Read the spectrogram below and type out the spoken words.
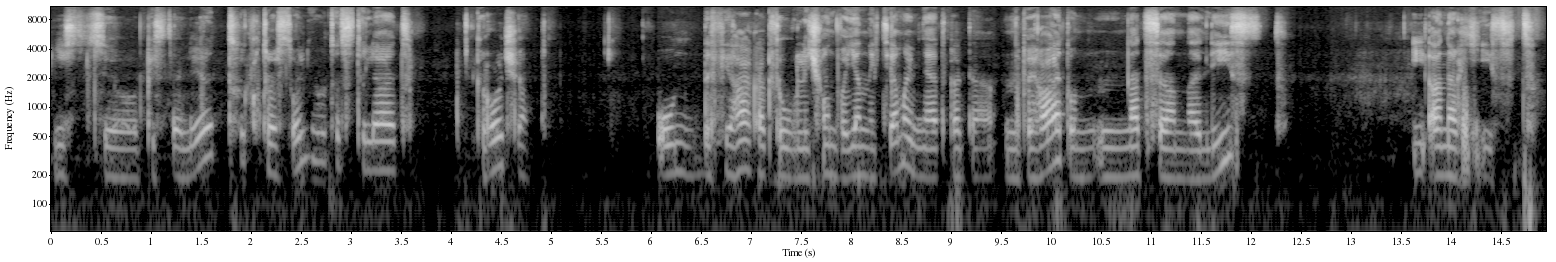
Есть э, пистолет, который солью вот это стреляет. Короче, он дофига как-то увлечен военной темой, меня это как-то напрягает. Он националист и анархист.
